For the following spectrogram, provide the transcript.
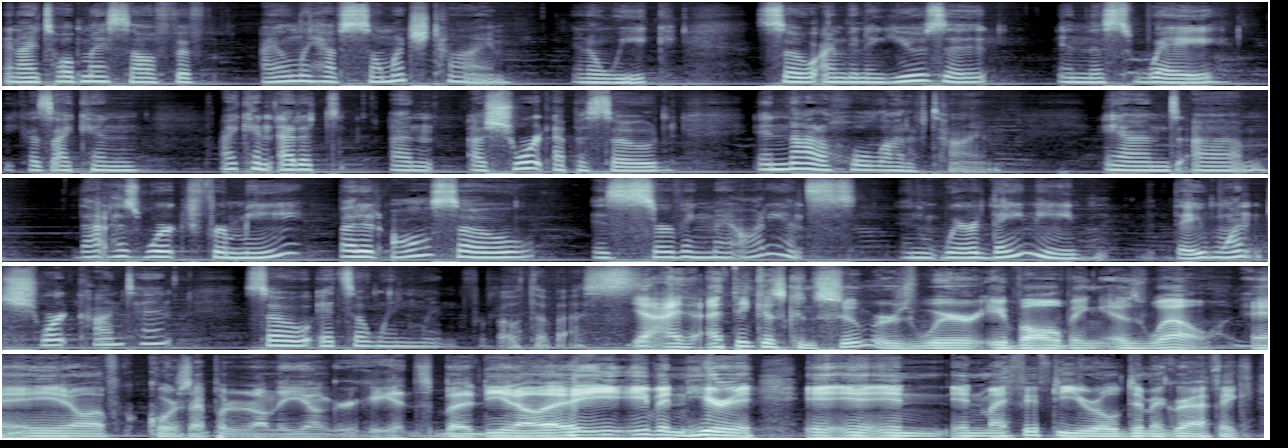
And I told myself if I only have so much time in a week, so I'm going to use it in this way because I can I can edit an, a short episode in not a whole lot of time, and um, that has worked for me. But it also is serving my audience and where they need they want short content, so it's a win-win for both of us. Yeah, I, I think as consumers, we're evolving as well. Mm-hmm. And, you know, of course, I put it on the younger kids, but you know, even here in in, in my fifty year old demographic,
